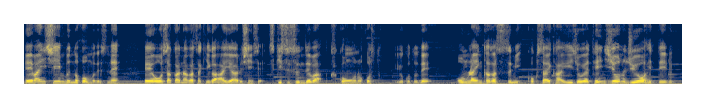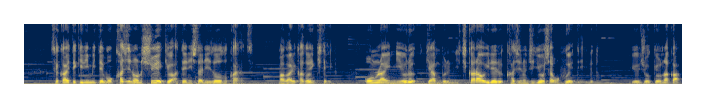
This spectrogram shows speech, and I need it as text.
えー、毎日新聞の方もですね、えー、大阪、長崎が IR 申請、突き進んでは過根を残すということで、オンライン化が進み、国際会議場や展示場の需要は減っている。世界的に見てもカジノの収益を当てにしたリゾート開発、曲がり角に来ている。オンラインによるギャンブルに力を入れるカジノ事業者も増えているという状況の中、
